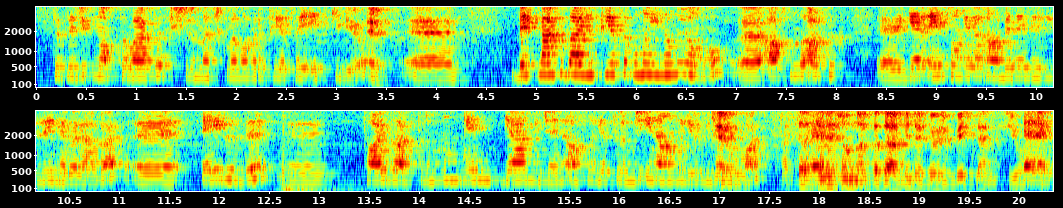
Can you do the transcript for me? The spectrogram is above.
stratejik noktalarda Fisher'ın açıklamaları piyasayı etkiliyor. Evet. E, beklenti dahil piyasa buna inanıyor mu? E, aslında artık e, en son gelen ABD verileriyle beraber e, Eylül'de e, faiz arttırımının gel- gelmeyeceğine aslında yatırımcı inandı gibi bir durum Evet. var. Hatta Evet. sene sonuna kadar bile böyle bir beklentisi yok. Evet,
